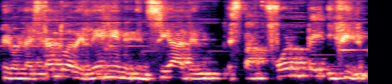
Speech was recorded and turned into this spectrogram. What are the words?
pero la estatua de Lenin en Seattle está fuerte y firme.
